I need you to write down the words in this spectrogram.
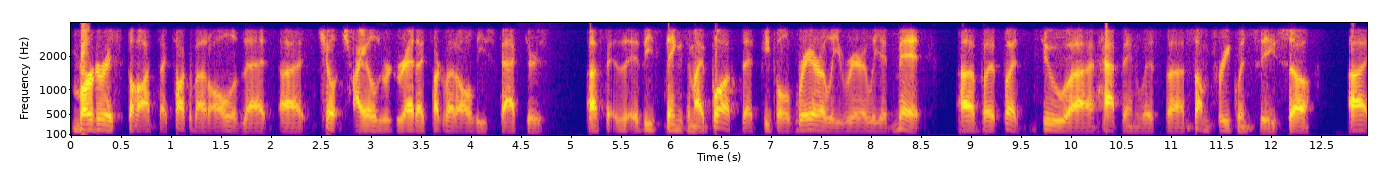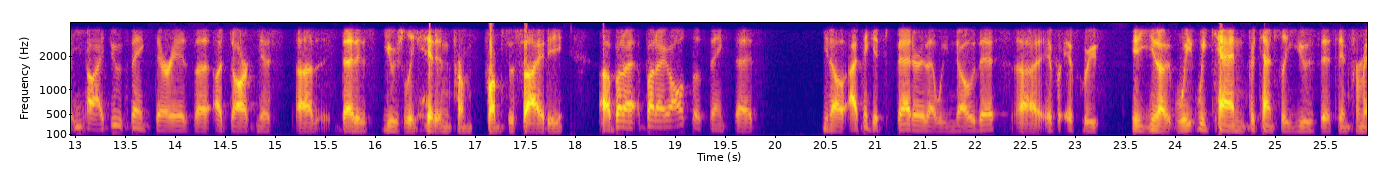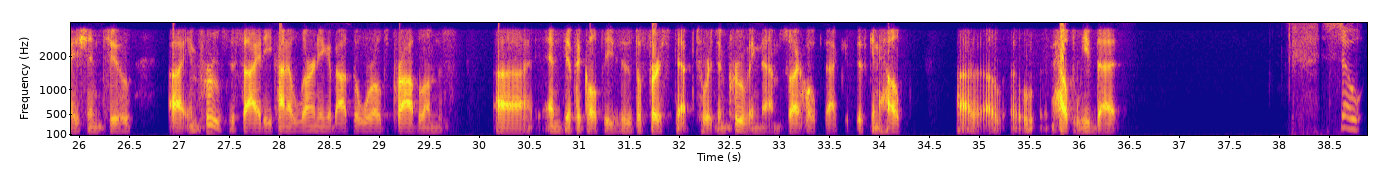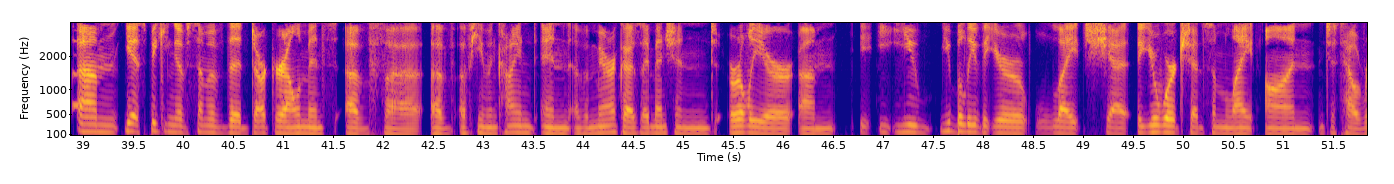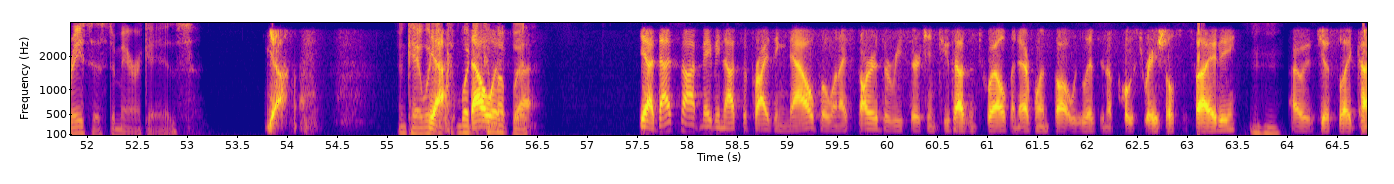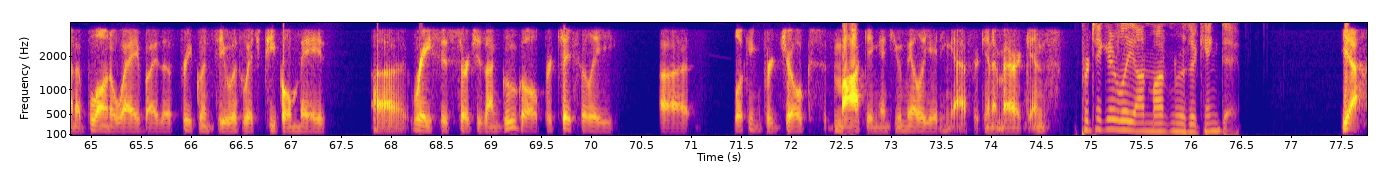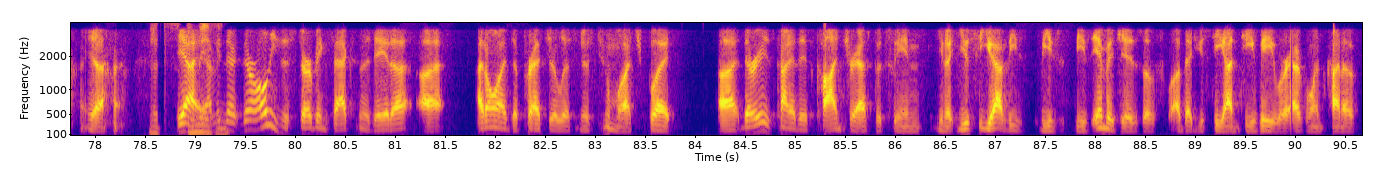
murderous thoughts. I talk about all of that. Uh, ch- child regret. I talk about all these factors, uh, these things in my book that people rarely, rarely admit, uh, but but do uh, happen with uh, some frequency. So. Uh, you know, I do think there is a, a darkness uh, that is usually hidden from from society, uh, but I, but I also think that you know I think it's better that we know this. Uh, if if we you know we we can potentially use this information to uh, improve society. Kind of learning about the world's problems uh, and difficulties is the first step towards improving them. So I hope that this can help uh, help lead that. So, um, yeah. Speaking of some of the darker elements of uh, of of humankind and of America, as I mentioned earlier, um, y- you you believe that your light shed your work shed some light on just how racist America is. Yeah. Okay, what yeah, you, what you come was, up with? uh, yeah, that's not maybe not surprising now, but when I started the research in 2012 and everyone thought we lived in a post-racial society, hmm I was just like kind of blown away by the frequency with which people made uh, racist searches on Google, particularly uh, looking for jokes mocking and humiliating African Americans. Particularly on Martin Luther King Day. Yeah, yeah, That's yeah. I mean, there, there are all these disturbing facts in the data. Uh, I don't want to depress your listeners too much, but uh, there is kind of this contrast between you know you see you have these these these images of uh, that you see on TV where everyone's kind of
